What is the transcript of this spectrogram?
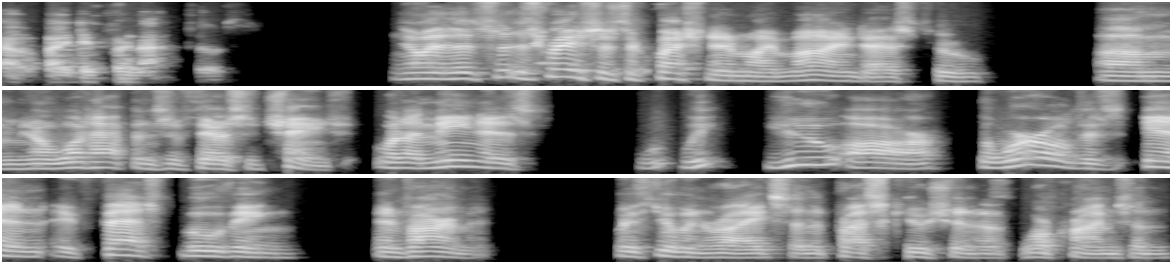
uh, by different actors. You know, this, this raises a question in my mind as to, um, you know, what happens if there's a change. What I mean is, we you are, the world is in a fast moving environment with human rights and the prosecution of war crimes and,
